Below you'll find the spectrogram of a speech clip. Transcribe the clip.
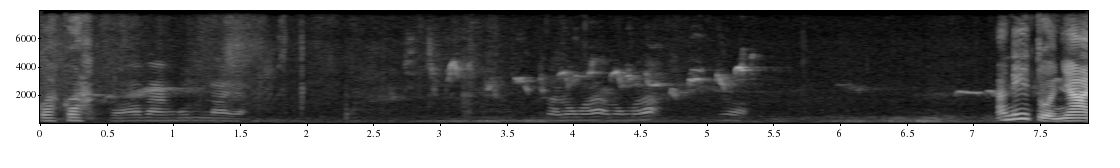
กว่ากว่าขอวางบนไหล่อะอะลงมาละลงมาละเนี่ยอันนี้ตัวใหญ่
